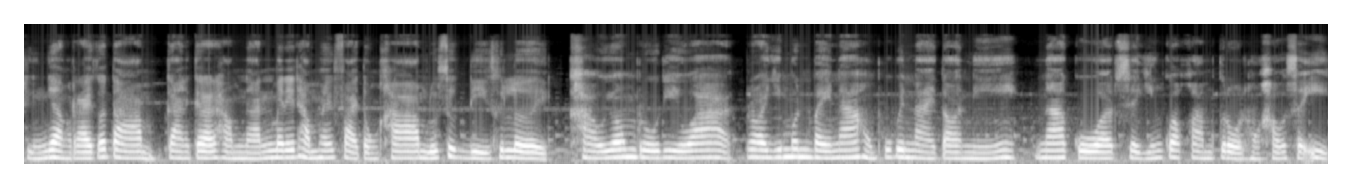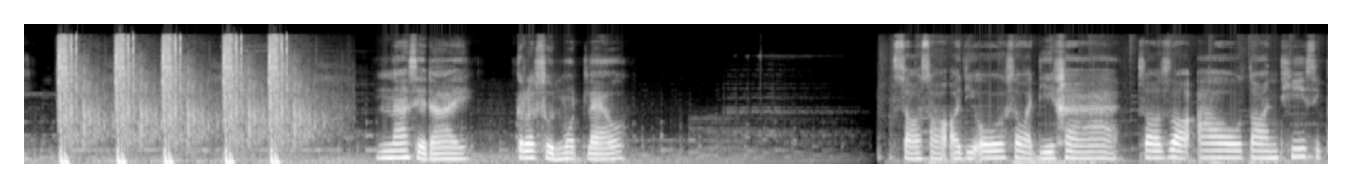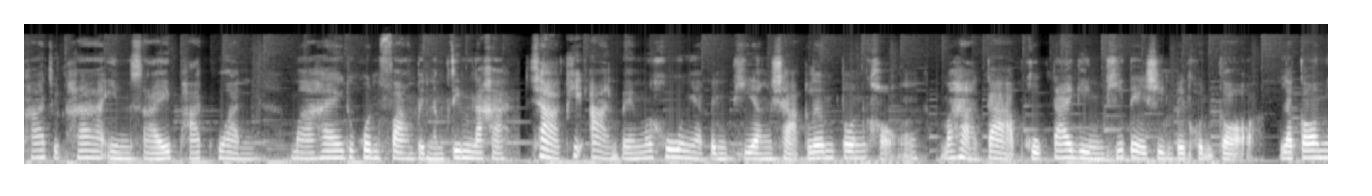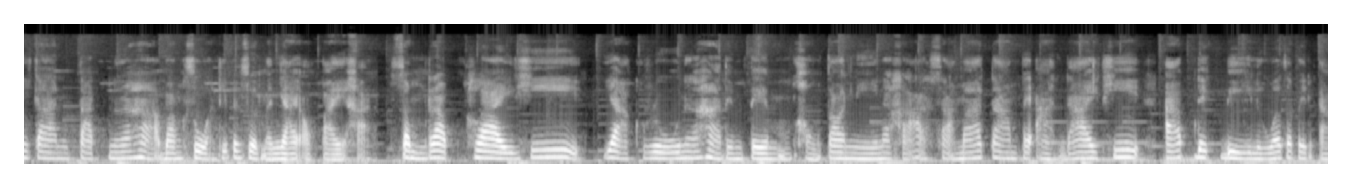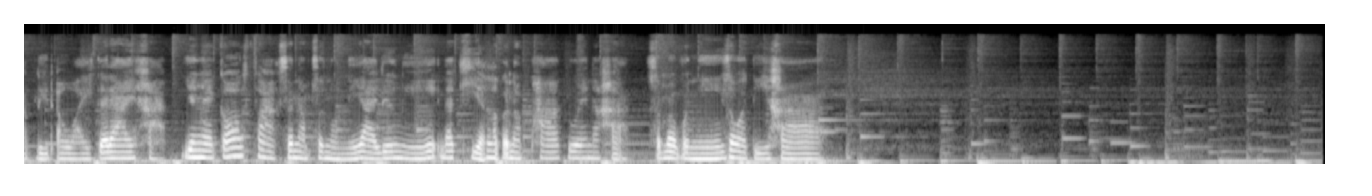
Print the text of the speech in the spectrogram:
ถึงอย่างไรก็ตาม การกระทำนั้นไม่ได้ทำให้ฝ่ายตรงข้ามรู้สึกดีขึ้นเลย เขาย่อมรู้ดีว่า รอยยิ้มบนใบหน้าของผู้เป็นนายตอนนี้ น่ากลัวเสียยิ่งกว่าความโกรธของเขาเสียอีก น่าเสียดาย กระสุนหมดแล้วสอสออดิโอ สวัสดีค่ะ สอสอเอาตอนที่ 15.5 Insight Part 1 มาให้ทุกคนฟังเป็นน้ำจิ้มนะคะ ฉากที่อ่านไปเมื่อคู่เนี่ยเป็นเพียงฉากเริ่มต้นของมหากาบคุกใต้ดินที่เตชินเป็นคนก่อ แล้วก็มีการตัดเนื้อหาบางส่วนที่เป็นส่วนบรรยายออกไปค่ะ สำหรับใครที่อยากรู้เนื้อหาเต็มๆ ของตอนนี้นะคะ สามารถตามไปอ่านได้ที่แอปเด็กดี หรือว่าจะเป็นแอปลิดเอาไว้ก็ได้ค่ะ ยังไงก็ฝากสนับสนุนนิยายเรื่องนี้นักเขียนแล้วก็นักพากด้วยนะคะสำหรับวันนี้สวัสดีค่ะ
